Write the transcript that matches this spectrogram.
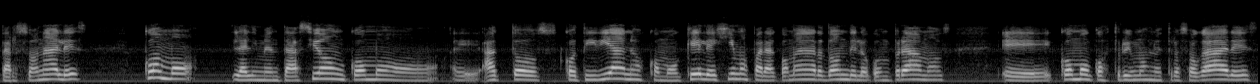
personales, cómo la alimentación, como eh, actos cotidianos, como qué elegimos para comer, dónde lo compramos, eh, cómo construimos nuestros hogares,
